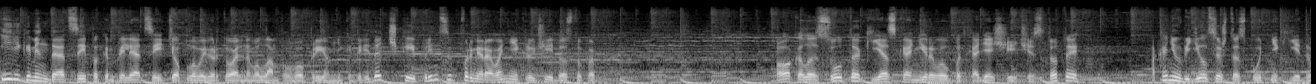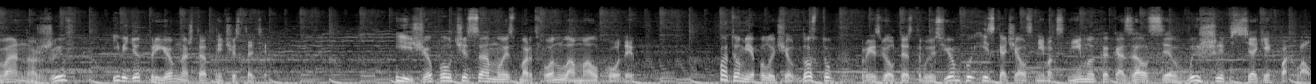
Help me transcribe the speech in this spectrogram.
и рекомендации по компиляции теплого виртуального лампового приемника-передатчика и принцип формирования ключей доступа. Около суток я сканировал подходящие частоты, пока не убедился, что спутник едва, но жив и ведет прием на штатной частоте. Еще полчаса мой смартфон ломал коды — Потом я получил доступ, произвел тестовую съемку и скачал снимок. Снимок оказался выше всяких похвал.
